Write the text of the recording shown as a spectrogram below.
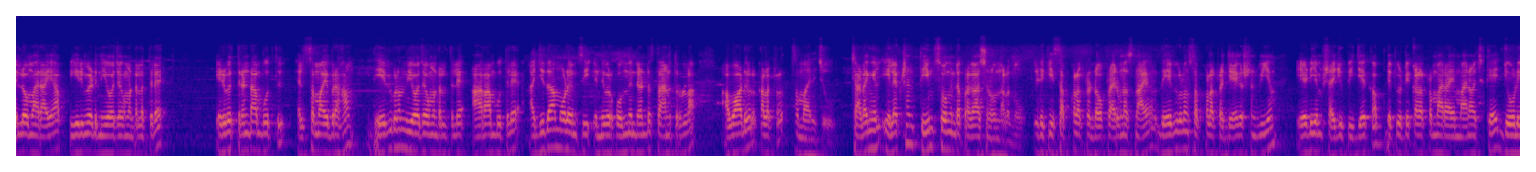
എൽ ഒമാരായ പീരുമേട് നിയോജക മണ്ഡലത്തിലെ എഴുപത്തിരണ്ടാം ബൂത്തിൽ എൽസമ്മ ഇബ്രഹാം ദേവികുളം നിയോജക മണ്ഡലത്തിലെ ആറാം ബൂത്തിലെ അജിത മോൾ എം സി എന്നിവർക്ക് ഒന്നും രണ്ട് സ്ഥാനത്തുള്ള അവാർഡുകൾ കളക്ടർ സമ്മാനിച്ചു. ചടങ്ങിൽ ഇലക്ഷൻ തീം സോങ്ങിന്റെ പ്രകാശനവും നടന്നു. Idukki sub collector doctor Arun S Nair Devikulam sub collector Jayakrishnan V. M A D M Shaiju P. Jacob deputy കളക്ടർമാരായ Manoj K Jolly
